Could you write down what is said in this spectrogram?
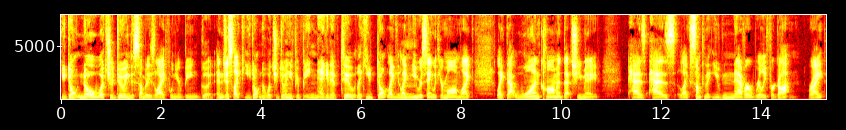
you don't know what you're doing to somebody's life when you're being good and just like you don't know what you're doing if you're being negative too like you don't like mm. like you were saying with your mom like like that one comment that she made has has like something that you've never really forgotten right?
